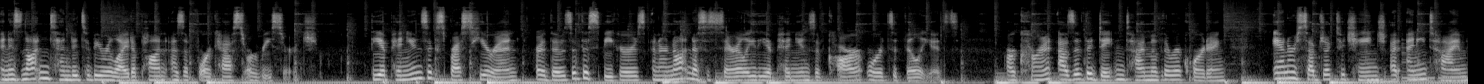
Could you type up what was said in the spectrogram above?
and is not intended to be relied upon as a forecast or research. The opinions expressed herein are those of the speakers and are not necessarily the opinions of KAR or its affiliates, are current as of the date and time of the recording, and are subject to change at any time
